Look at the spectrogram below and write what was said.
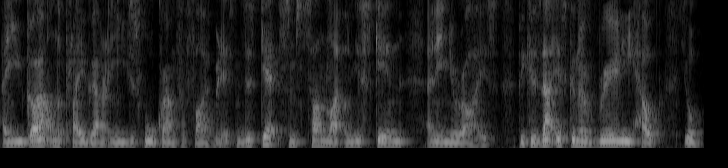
and you go out on the playground and you just walk around for five minutes and just get some sunlight on your skin and in your eyes because that is going to really help your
